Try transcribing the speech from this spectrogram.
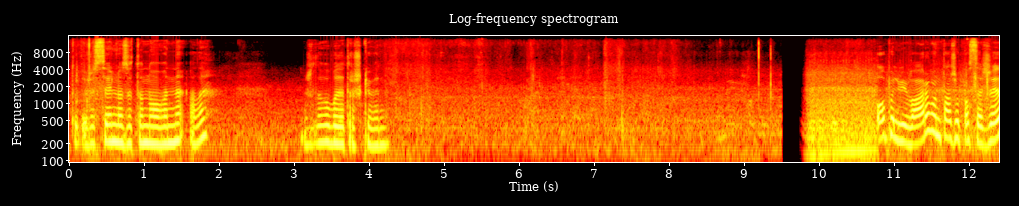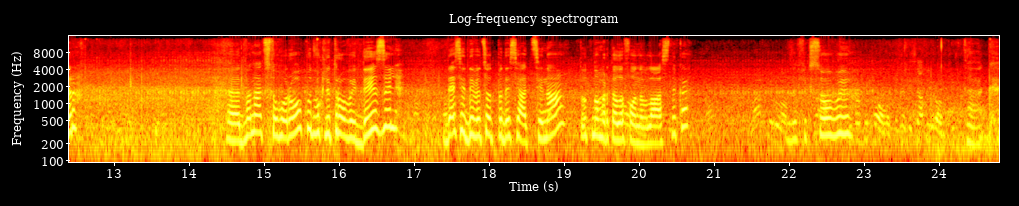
Тут дуже сильно затоноване, але можливо буде трошки видно. Opel Vivaro, вантажопасажир. Е, 12-го року, двохлітровий дизель, 10950 ціна. Тут номер телефону власника. Зафіксовую. Так.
